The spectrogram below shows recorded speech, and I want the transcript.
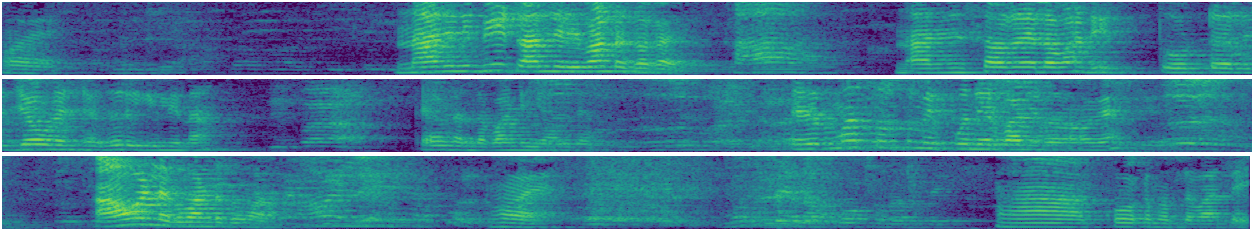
होय. नानीने बीट आणलेली भांड का काय? नानीने सगळ्याला भांडी टोटल जेवढ्यांच्या घरी गेली ना तेवढ्यांना भांडी आणल्या त्याच्यात मस्त तुम्ही पनीर भांडी बनवल्या आवडलं का भांड तुम्हाला? होय. हा कोकणातलं भांडे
